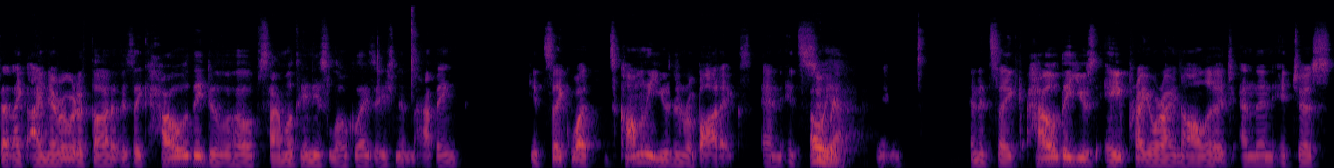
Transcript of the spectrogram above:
that like I never would have thought of is like how they develop simultaneous localization and mapping. It's like what it's commonly used in robotics, and it's oh, super oh yeah. interesting. And it's like how they use a priori knowledge, and then it just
